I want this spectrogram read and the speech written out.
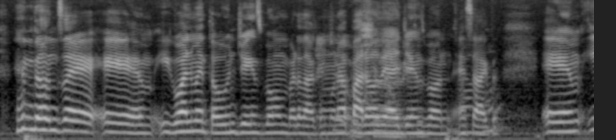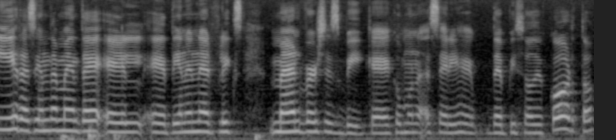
Entonces, eh, igualmente, un James Bond, ¿verdad? Como una parodia de James Bond, exacto. Eh, y recientemente él eh, tiene en Netflix Man vs. Bee, que es como una serie de episodios cortos.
